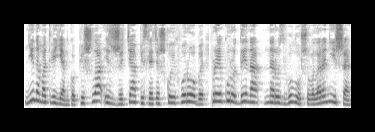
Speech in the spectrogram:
Ніна Матвієнко пішла із життя після тяжкої хвороби, про яку родина не розголошувала раніше.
